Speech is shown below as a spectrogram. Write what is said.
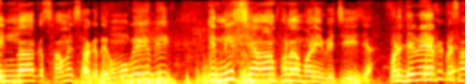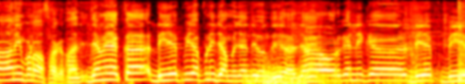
ਇੰਨਾ ਕੁ ਸਮਝ ਸਕਦੇ ਹੋਵੋਗੇ ਕਿ ਵੀ ਕਿੰਨੀ ਸਿਆਣਫਨਾ ਬਣੀ ਵੀ ਚੀਜ਼ ਆ। ਹੁਣ ਜਿਵੇਂ ਇੱਕ ਕਿਸਾਨ ਹੀ ਬਣਾ ਸਕਦਾ। ਹਾਂਜੀ ਜਿਵੇਂ ਇੱਕ ਡੀਏਪੀ ਆਪਣੀ ਜੰਮ ਜਾਂਦੀ ਹੁੰਦੀ ਆ ਜਾਂ ਆਰਗੇਨਿਕ ਡੀਏਪੀ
